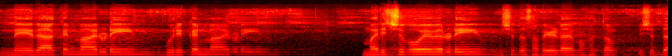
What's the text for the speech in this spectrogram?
നേതാക്കന്മാരുടെയും ഗുരുക്കന്മാരുടെയും മരിച്ചുപോയവരുടെയും വിശുദ്ധ സഭയുടെ മഹത്വം വിശുദ്ധ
